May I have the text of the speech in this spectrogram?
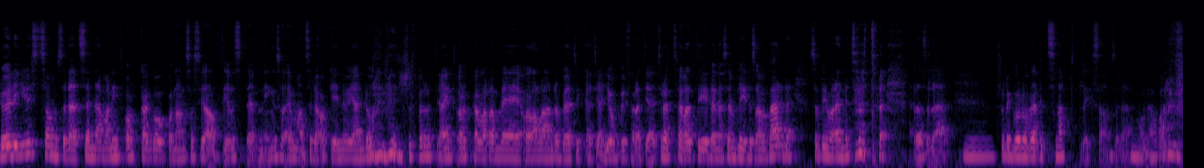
då är det just som sådär att sen när man inte orkar gå på någon social tillställning så är man sådär okej nu är jag en dålig människa för att jag inte orkar vara med och alla andra börjar tycka att jag är jobbig för att jag är trött hela tiden och sen blir det som värre så blir man ännu tröttare. Eller sådär. Så det går nog väldigt snabbt liksom sådär många varv.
